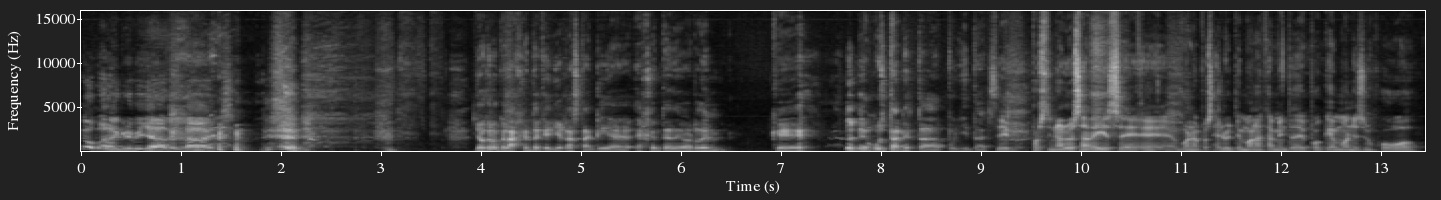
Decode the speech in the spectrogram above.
No para acribillar a The Lies. Yo creo que la gente que llega hasta aquí es, gente de orden que le gustan estas pullitas. Sí, por si no lo sabéis, eh, eh, bueno, pues el último lanzamiento de Pokémon es un juego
